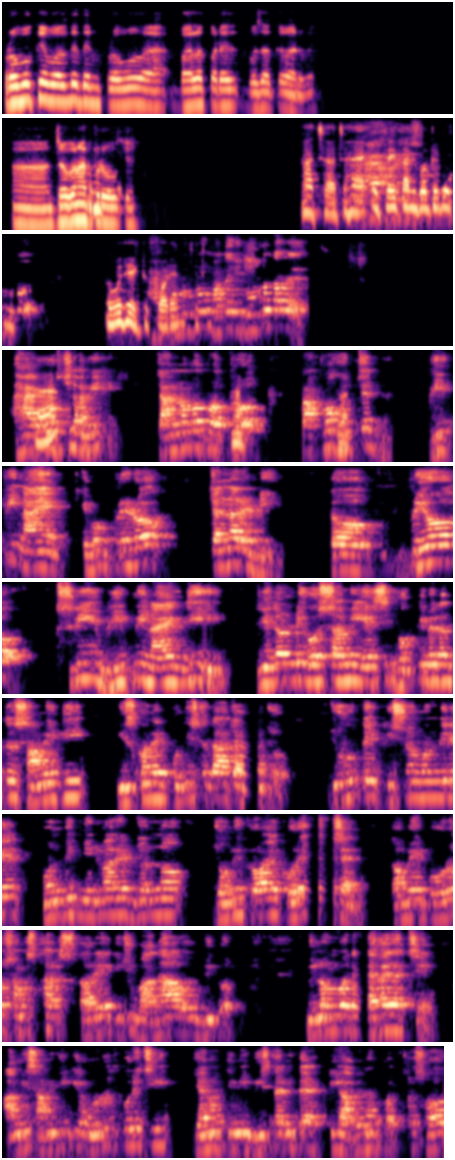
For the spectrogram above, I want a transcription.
প্রভুকে বলতে দেন প্রভু ভালো করে বোঝাতে পারবে আহ জগন্নাথ প্রভুকে আচ্ছা আচ্ছা হ্যাঁ হ্যাঁ, এটাই তো আমি বলতে। চাইছি প্রভুজি একটু হ্যাঁ, তবে হ্যাঁ হ্যাঁ? করছি আমি চার নম্বর পত্র প্রাপক হ্যাঁ। হচ্ছেন ভিপি নায়েক এবং প্রেরক চান্না রেড্ডি। তো প্রিয় শ্রী ভিপি নায়েক জি ত্রিদণ্ডী গোস্বামী এসি ভক্তি বেদান্ত স্বামীজি, ইসকনের প্রতিষ্ঠাতা আচার্য জুহুতে কৃষ্ণ মন্দিরের মন্দির নির্মাণের জন্য জমি ক্রয় করেছেন, তবে পৌর সংস্থার স্তরে কিছু বাধা ও বিলম্ব দেখা যাচ্ছে। আমি স্বামীজিকে অনুরোধ করেছি যেন তিনি বিস্তারিত একটি আবেদনপত্র সহ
